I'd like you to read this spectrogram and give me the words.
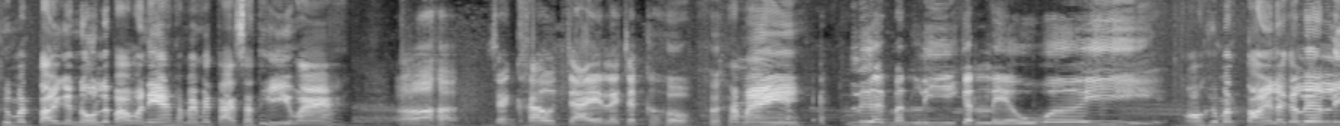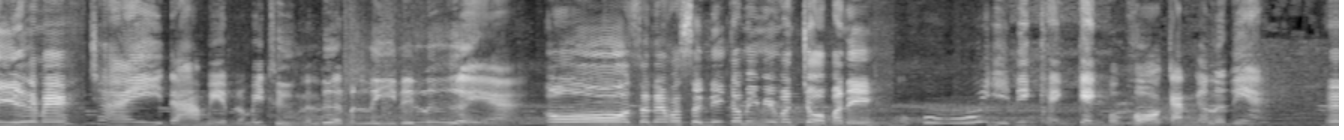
คือมันต่อยกันโดนหรือเปล่าวะเนี่ยทำไมไม่ตายสักทีวะ อ๋อฉันเข้าใจแล้วเจ้ากบ ทำไม เลือดมันรีกันเร็วเว้ย อ๋อ คือมันต่อยแล้วก็เลื่อนรีใช่ไหม ใช่ ดาเมจมันไม่ถึงแล้วเลือดมันรีเรื่อยๆอะ โอ้ แสดงว่าศึกนี้ก็ไม่มีวันจบอะดิ โอ้โหนี่แข็งแกร่งพอๆกันกันเหรอเนี่ย เอ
